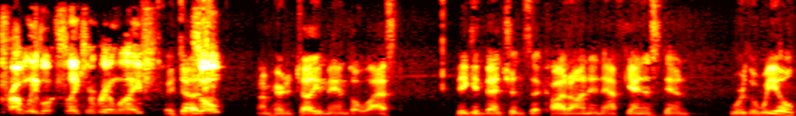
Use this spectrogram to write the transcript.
probably looks like in real life. It does. So I'm here to tell you, man, the last big inventions that caught on in Afghanistan were the wheel,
